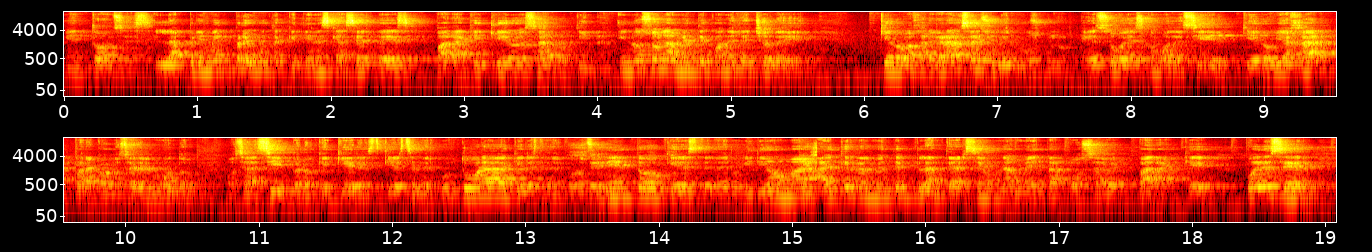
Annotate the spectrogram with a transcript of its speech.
Entonces, la primera pregunta que tienes que hacerte es, ¿para qué quiero esa rutina? Y no solamente con el hecho de quiero bajar grasa y subir músculo. Eso es como decir, quiero viajar para conocer el mundo. O sea, sí, pero ¿qué quieres? ¿Quieres tener cultura? ¿Quieres tener conocimiento? ¿Quieres tener un idioma? Hay que realmente plantearse una meta o saber para qué. Puede ser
